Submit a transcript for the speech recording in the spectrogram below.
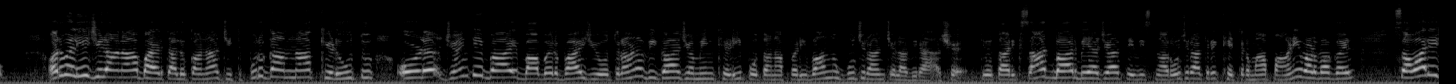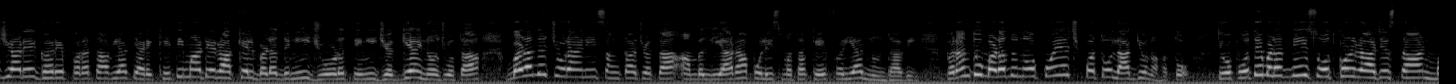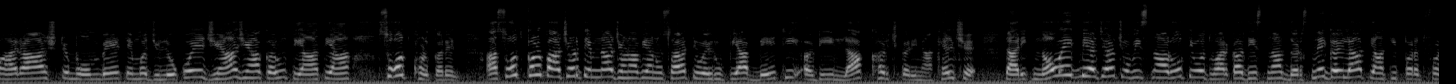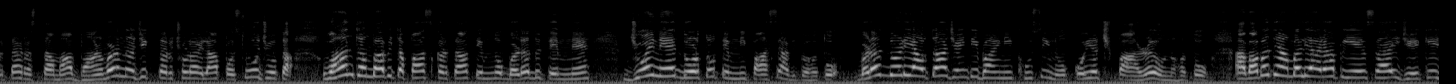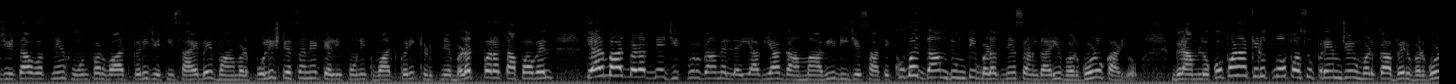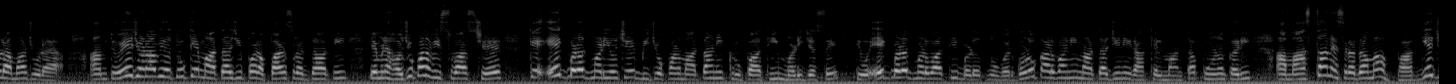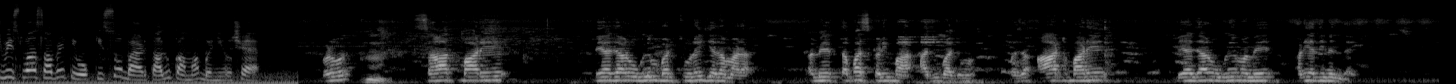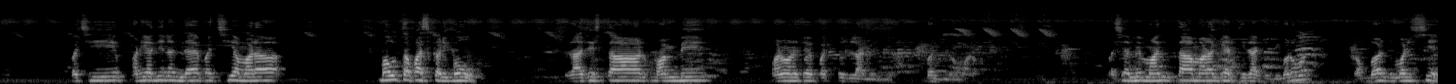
અરવલ્લી જિલ્લાના બાયડ તાલુકાના જીતપુર ગામના ખેડૂત ઓડ જયંતિભાઈ બાબરભાઈ, જેઓ ત્રણ વીઘા જમીન ખેડી પોતાના પરિવારનું ગુજરાન ચલાવી રહ્યા છે. તેઓ તારીખ સાત બાર બે હજાર તેવીસના રોજ રાત્રે ખેતરમાં પાણી વાળવા ગયેલ. સવારે જ્યારે ઘરે પરત આવ્યા ત્યારે ખેતી માટે રાખેલ બળદની જોડ તેની જગ્યાએ ન જોતા બળદ ચોરાયાની શંકા જતા આંબલિયારા પોલીસ મથકે ફરિયાદ નોંધાવી. પરંતુ બળદનો કોઈ જ પતો લાગ્યો ન હતો. તેઓ પોતે બળદની શોધખોળ રાજસ્થાન, મહારાષ્ટ્ર, બોમ્બે તેમજ લોકોએ જ્યાં જ્યાં કહ્યું, ત્યાં ત્યાં શોધખોળ કરેલ. આ શોધખોળ પાછળ તેમના જણાવ્યા અનુસાર તેઓએ રૂપિયા બેથી અઢી લાખ ખર્ચ કરી નાખેલ છે. તારીખ નવ એક બે હજાર ચોવીસના રોજ તેઓ દ્વારકાધીશના દર્શને ગયેલા, ત્યાંથી પરત ફરતા રસ્તામાં ભાણવડ નજીક તરછોડાયેલા પશુઓ જોતા વાહન થંભાવી તપાસ કરતા તેમનો બળદ તેમને જોઈને દોડતો તેમની પાસે આવી ગયો હતો. બળદ દોડી આવતા જયંતિભાઈની ખુશીનો કોઈ જ પાર રહ્યો ન હતો. આ બાબતે આંબલિયારા પીએસઆઈ જે કે જેતાવતને ફોન પર વાત કરી, જેથી સાહેબે ભાણવડ પોલીસ સ્ટેશને ટેલિફોનિક વાત કરી ખેડૂતને બળદ પરત અપાવેલ. ત્યારબાદ બળદને જીતપુર ગામે લઈ આવ્યા. ગામમાં આવી ડીજે સાથે ખૂબ જ ધામધૂમથી બળદને શણગારી વરઘોડો કાઢ્યો. ગ્રામ લોકો પણ આ ખેડૂતનો પશુ પ્રેમ જોઈ ઉમળકાભેર વરઘોડામાં જોડાયા. આમ તો એ જણાવ્યું હતું કે માતાજી પર અપાર શ્રદ્ધા હતી. તેમણે હજુ પણ વિશ્વાસ છે કે એક બળદ મળ્યો છે, બીજો પણ માતાની કૃપાથી મળી જશે. તેઓ એક બળદ મળવાથી બળદનો વરઘોડો કાઢવાની માતાજીની રાખેલ માનતા પૂર્ણ કરી. આ આસ્થા અને શ્રદ્ધામાં ભાગ્યે જ વિશ્વાસ આવે તેવો કિસ્સો બાયડ તાલુકામાં બન્યો છે. બરાબર? સાત બારે બે હજાર ઓગણીસ બર્થ ચોરાઈ ગયા હતા મારા અમે તપાસ કરી બા આજુબાજુમાં. પછી આઠ બારે બે હજાર ઓગણીસમાં અમે ફરિયાદી નોંધાઈ. પછી ફરિયાદી નોંધાયા પછી અમારા બહુ તપાસ કરી બહુ. રાજસ્થાન બોમ્બે ભણવાનું તો પત્તું જ લાગે છે બર્થનો મારો પછી અમે માનતા મારા ઘેરથી રાખી હતી બરાબર? તો બર્થ મળશે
